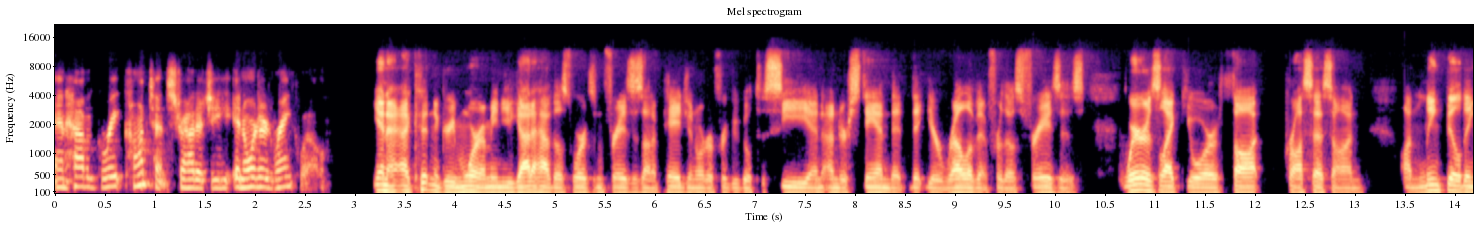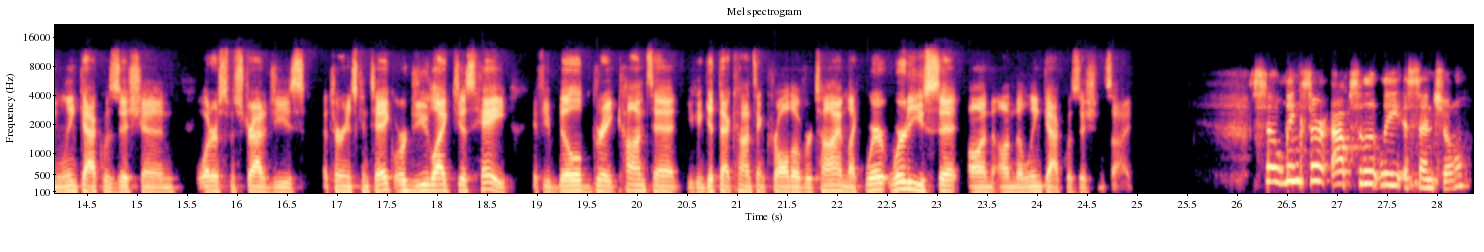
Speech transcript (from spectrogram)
and have a great content strategy in order to rank well. Yeah, and I, I couldn't agree more. I mean, you got to have those words and phrases on a page in order for Google to see and understand that that you're relevant for those phrases. Where is like your thought process on on link building, link acquisition? What are some strategies attorneys can take? Or do you like just, hey, if you build great content, you can get that content crawled over time? Like where where do you sit on on the link acquisition side? So links are absolutely essential,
